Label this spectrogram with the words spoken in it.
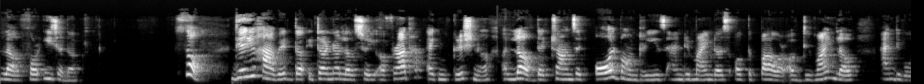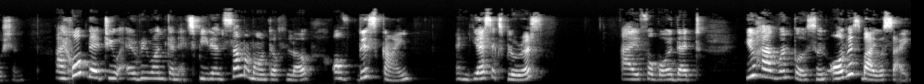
love for each other. So, there you have it, the eternal love story of Radha and Krishna, a love that transcends all boundaries and reminds us of the power of divine love and devotion. I hope that you everyone can experience some amount of love of this kind. And yes, explorers, I forgot that you have one person always by your side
